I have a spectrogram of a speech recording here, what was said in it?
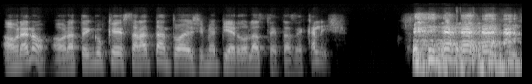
Ahora no. Ahora tengo que estar al tanto a ver si me pierdo las tetas de Kalish. Está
